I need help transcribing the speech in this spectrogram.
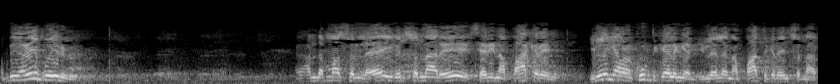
அப்படி நிறைய போயிருக்கு. அந்த அம்மா சொல்ல இவர் சொன்னாரு சரி நான் பாக்குறேன் இல்லைங்க அவனை கூப்பிட்டு கேளுங்க. இல்ல இல்ல நான் பாத்துக்கிறேன்னு சொன்னார்.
